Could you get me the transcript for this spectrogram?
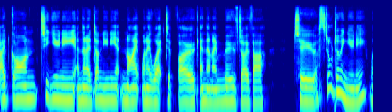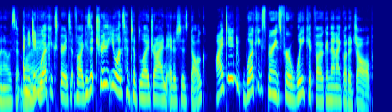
I'd gone to uni and then I'd done uni at night when I worked at Vogue. And then I moved over to, I was still doing uni when I was at and you did work experience at Vogue. Is it true that you once had to blow dry an editor's dog? I did work experience for a week at Vogue and then I got a job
